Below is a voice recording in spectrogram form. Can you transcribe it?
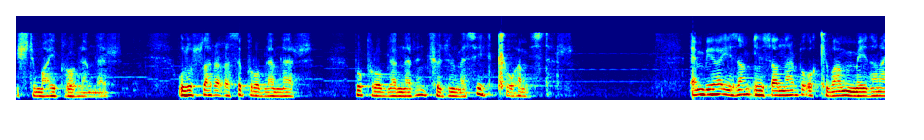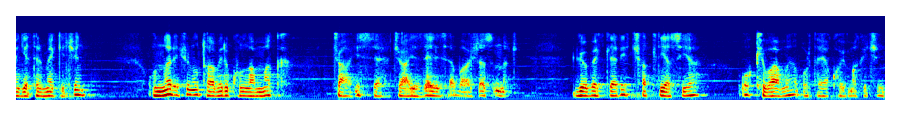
içtimai problemler, uluslararası problemler, bu problemlerin çözülmesi kıvam ister. Enbiya-i İzam insanlarda o kıvamı meydana getirmek için onlar için o tabiri kullanmak caizse, caiz değilse bağışlasınlar. Göbekleri çatlayasıya o kıvamı ortaya koymak için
